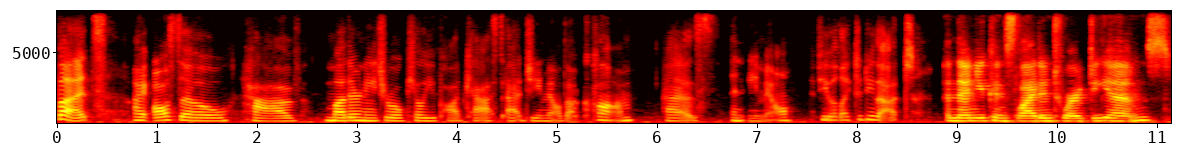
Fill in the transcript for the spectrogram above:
but I also have Mother Nature Will Kill You podcast at gmail.com as an email if you would like to do that. and then you can slide into our DMs.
